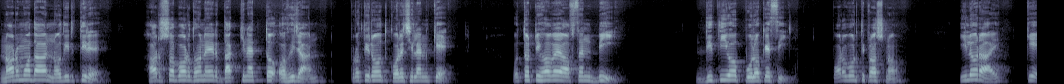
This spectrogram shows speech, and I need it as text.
নর্মদা নদীর তীরে হর্ষবর্ধনের দাক্ষিণাত্য অভিযান প্রতিরোধ করেছিলেন কে? উত্তরটি হবে অপশান বি দ্বিতীয় পুলকেশী। পরবর্তী প্রশ্ন, ইলোরায় কে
